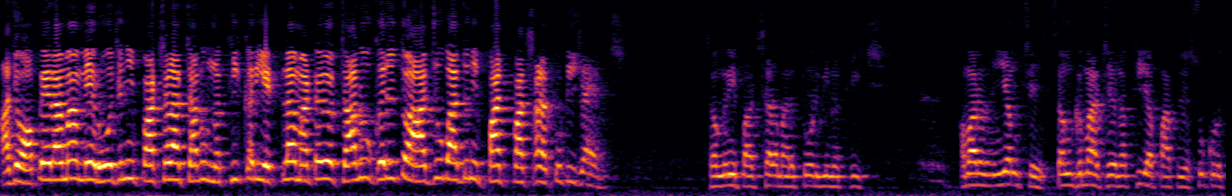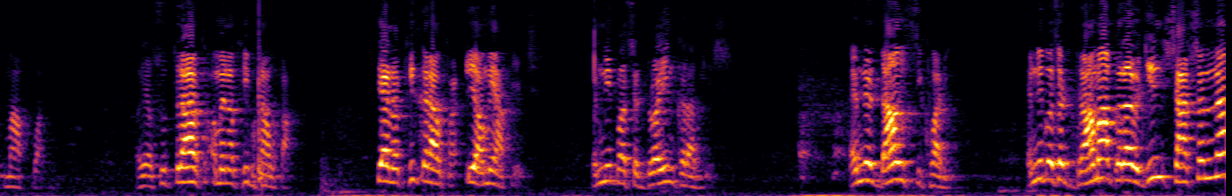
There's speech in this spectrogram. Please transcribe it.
આજે ઓપેરામાં મેં રોજની પાઠશાળા ચાલુ નથી કરી, એટલા માટે જો ચાલુ કરી તો આજુબાજુની પાંચ પાઠશાળા તૂટી જાય એમ છે. સંઘની પાઠશાળા મારે તોડવી નથી. અમારો નિયમ છે, સંઘમાં જે નથી અપાતું એ સુકૃતમાં આપવાનું. અહીંયા સૂત્રાર્થ અમે નથી ભણાવતા. ત્યાં નથી કરાવતા એ અમે આપીએ છીએ. એમની પાસે ડ્રોઈંગ કરાવીએ છીએ. એમને ડાન્સ શીખવાડીએ. એમની પાસે ડ્રામા કરાવે, જીન શાસનના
